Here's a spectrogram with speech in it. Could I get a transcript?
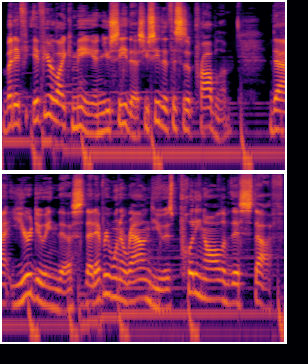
But if, if you're like me and you see this, you see that this is a problem, that you're doing this, that everyone around you is putting all of this stuff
